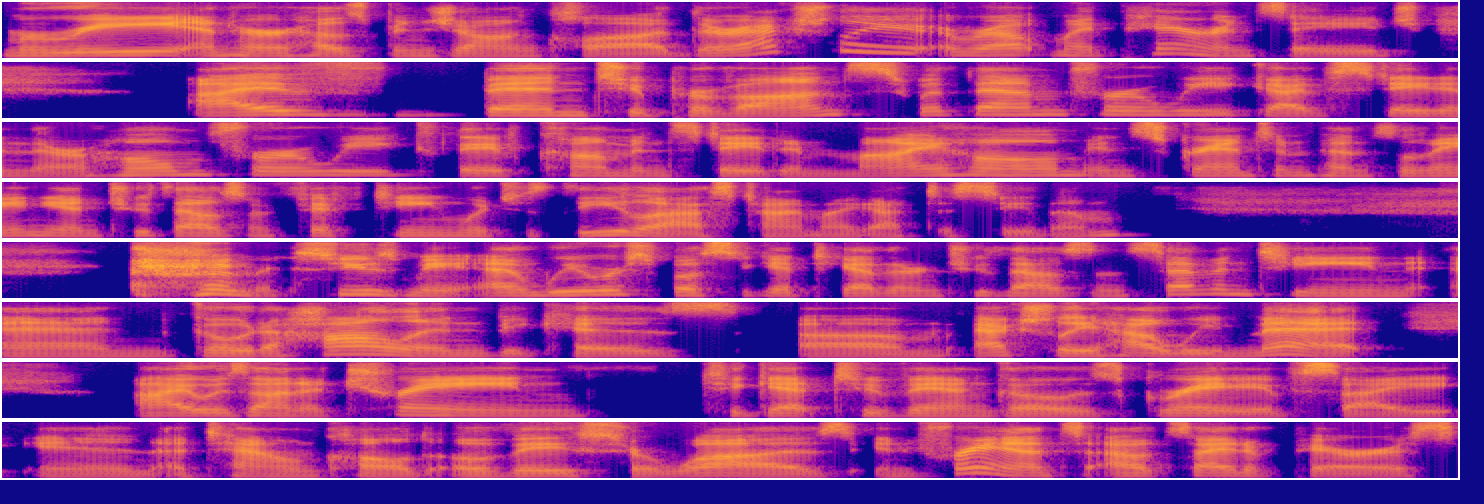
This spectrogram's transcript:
marie and her husband jean claude they're actually around my parents age I've been to Provence with them for a week. I've stayed in their home for a week. They've come and stayed in my home in Scranton, Pennsylvania in 2015, which is the last time I got to see them. Excuse me. And we were supposed to get together in 2017 and go to Holland because um, actually, how we met, I was on a train to get to Van Gogh's grave site in a town called Auvers-sur-Oise in France, outside of Paris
